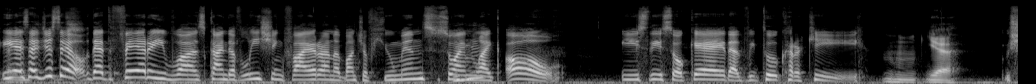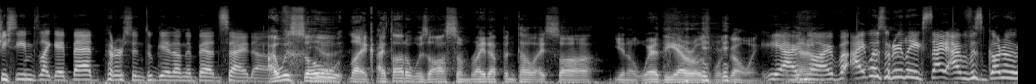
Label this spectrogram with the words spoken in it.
Yes, I just said that fairy was kind of leashing fire on a bunch of humans. So I'm Mm-hmm. like, oh, is this okay that we took her key? hmm Yeah. She seems like a bad person to get on the bad side of. I was so, like, I thought it was awesome right up until I saw, you know, where the arrows were going. Yeah, I know. I, I was really excited. I was gonna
